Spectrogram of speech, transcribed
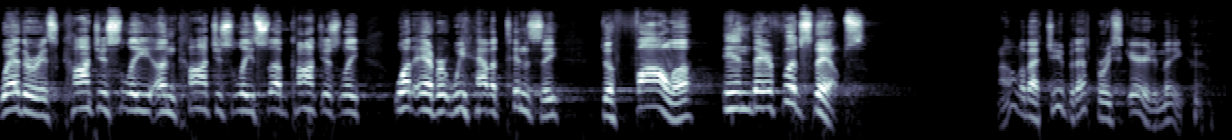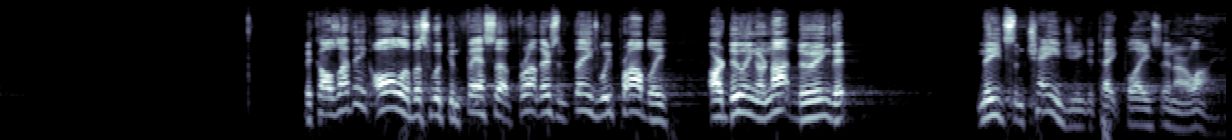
Whether it's consciously, unconsciously, subconsciously, whatever, we have a tendency to follow in their footsteps. I don't know about you, but that's pretty scary to me. because I think all of us would confess up front there's some things we probably are doing or not doing that need some changing to take place in our life.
